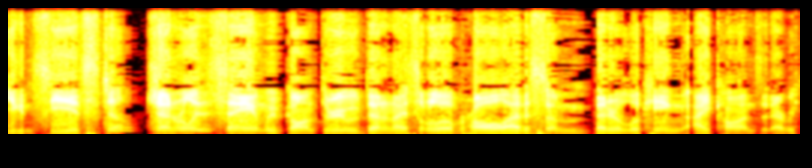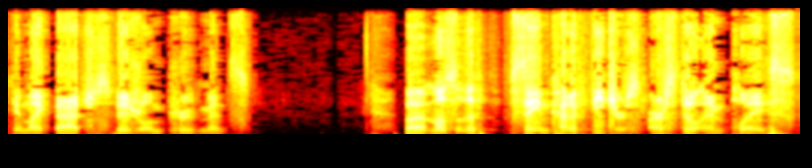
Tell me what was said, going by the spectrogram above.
You can see it's still generally the same. We've gone through, we've done a nice little overhaul, added some better looking icons and everything like that, just visual improvements. But most of the same kind of features are still in place.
